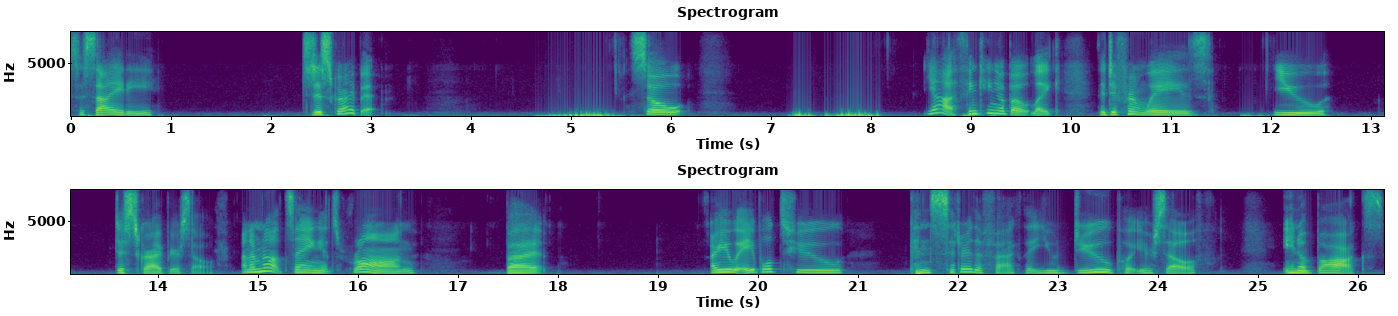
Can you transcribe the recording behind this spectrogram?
society to describe it. So, yeah, thinking about like the different ways you describe yourself. And I'm not saying it's wrong, but are you able to consider the fact that you do put yourself in a box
